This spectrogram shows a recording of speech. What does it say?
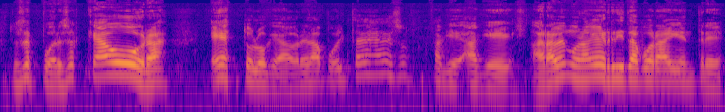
Entonces, por eso es que ahora esto lo que abre la puerta es a eso, a que, a que ahora venga una guerrita por ahí entre,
